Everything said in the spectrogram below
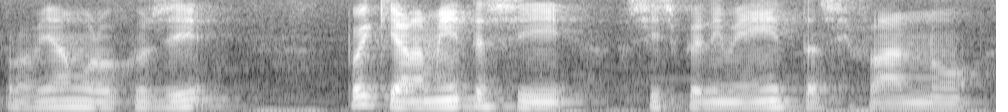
Proviamolo così. Poi chiaramente si, si sperimenta si fanno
